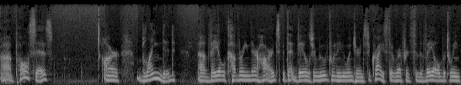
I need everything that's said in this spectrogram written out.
uh, Paul says, are blinded uh, veil covering their hearts, but that veil is removed when anyone turns to Christ. The reference to the veil between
